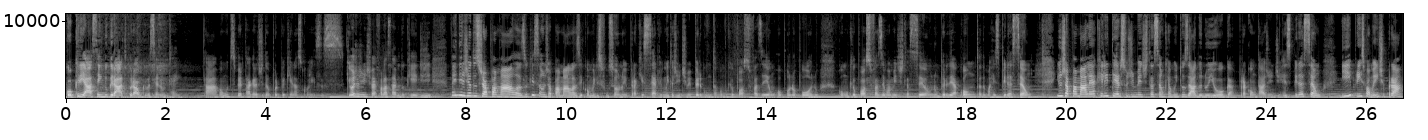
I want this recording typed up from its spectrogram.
co-criar sendo grato por algo que você não tem tá? Vamos despertar gratidão por pequenas coisas. Que hoje a gente vai falar, sabe do que? De da energia dos japamalas. O que são japamalas e como eles funcionam e para que servem? Muita gente me pergunta como que eu posso fazer um ho'oponopono, como que eu posso fazer uma meditação, não perder a conta de uma respiração. E o japamala é aquele terço de meditação que é muito usado no yoga para contagem de respiração e principalmente para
